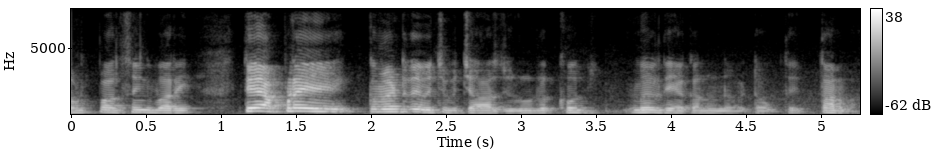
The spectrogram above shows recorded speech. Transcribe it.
ਅਮਰਤਪਾਲ ਸਿੰਘ ਬਾਰੇ? ਤੇ ਆਪਣੇ ਕਮੈਂਟ ਦੇ ਵਿੱਚ ਵਿਚਾਰ ਜ਼ਰੂਰ ਰੱਖੋ। ਮਿਲਦੇ ਆ ਕੱਲ ਨੂੰ ਨਵੇਂ ਟੌਪ ਤੇ। ਧੰਨਵਾਦ।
